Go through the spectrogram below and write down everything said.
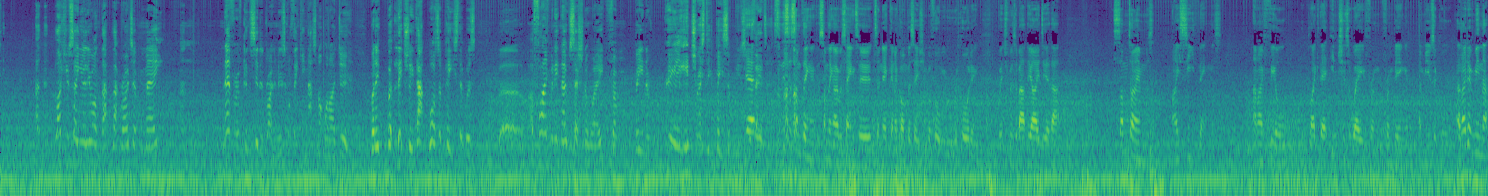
like you were saying earlier on, that, that writer may um, never have considered writing a musical, thinking that's not what I do. But it, but literally, that was a piece that was uh, a five-minute note session away from being a really interesting piece of musical Yeah, theatre. so this is something something I was saying to, to Nick in a conversation before we were recording, which was about the idea that sometimes I see things and I feel like they're inches away from, from being a musical. And I don't mean that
